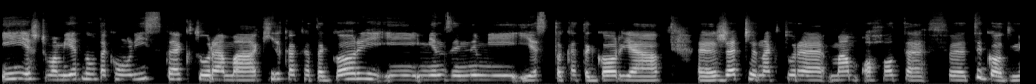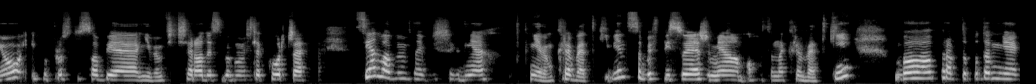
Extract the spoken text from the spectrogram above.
I jeszcze mam jedną taką listę, która ma kilka kategorii i między innymi jest to kategoria e, rzeczy, na które mam ochotę w tygodniu i po prostu sobie, nie wiem, w środę sobie pomyślę, kurczę, zjadłabym w najbliższych dniach nie wiem, krewetki, więc sobie wpisuję, że miałam ochotę na krewetki, bo prawdopodobnie jak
